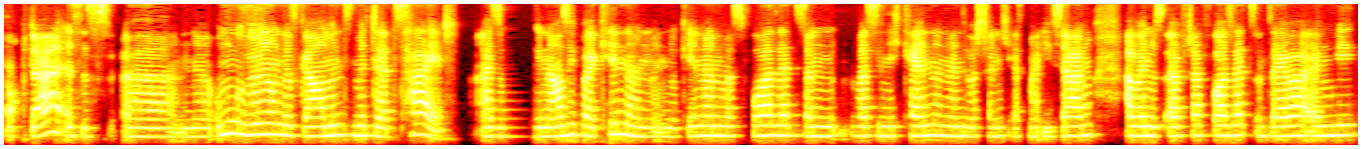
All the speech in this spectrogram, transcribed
auch da ist es äh, eine Umgewöhnung des Gaumens mit der Zeit. Also genauso wie bei Kindern. Wenn du Kindern was vorsetzt, dann was sie nicht kennen, dann werden sie wahrscheinlich erstmal ich sagen. Aber wenn du es öfter vorsetzt und selber irgendwie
